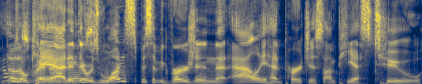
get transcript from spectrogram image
I was okay at it. There was one specific version that Ali had purchased on PS2.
